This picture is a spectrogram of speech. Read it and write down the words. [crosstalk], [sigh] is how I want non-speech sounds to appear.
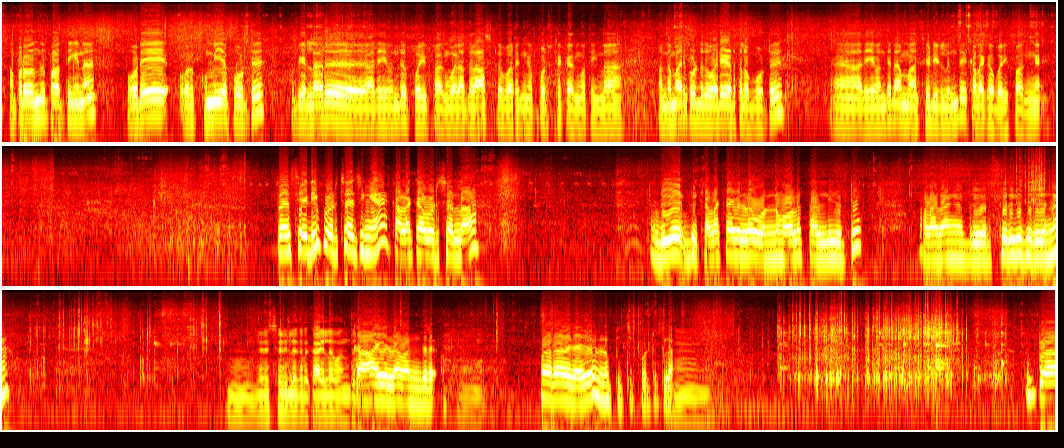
அப்புறம் வந்து பார்த்தீங்கன்னா ஒரே ஒரு கும்மியை போட்டு அப்படி எல்லாரும் அதை வந்து பொறிப்பாங்க. வர அந்த லாஸ்ட்டில் வருங்க பொறிச்சிருக்காங்க பார்த்தீங்களா? அந்த மாதிரி கொண்டு வந்து ஒரே இடத்துல போட்டு அதை வந்து நம்ம செடியிலேருந்து கலக்க பறிப்பாங்க இப்போ செடி பொரிச்சாச்சுங்க கலக்காய் பொரிச்சிடலாம் அப்படியே இப்படி கலக்காயெல்லாம் ஒன்று போல் தள்ளி விட்டு அவ்வளோதாங்க இப்படி ஒரு திருகு திருகுன்னா செடியில் இருக்கிற காயெல்லாம் வந்து காயெல்லாம் வந்துடும் வராத காயை இன்னும் பிச்சு போட்டுக்கலாம். இப்போ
